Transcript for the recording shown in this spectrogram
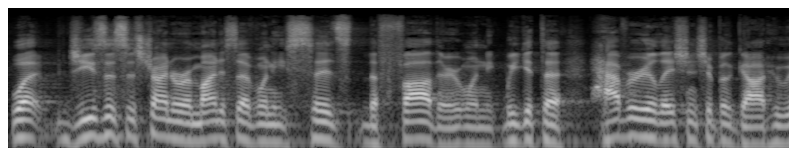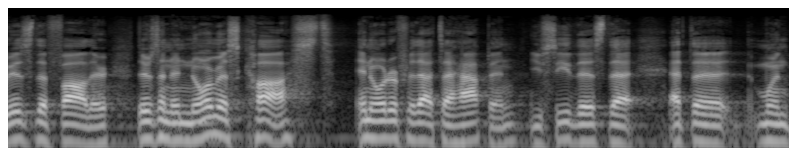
what Jesus is trying to remind us of when he says the Father, when we get to have a relationship with God who is the Father, there's an enormous cost in order for that to happen. You see this that at the when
